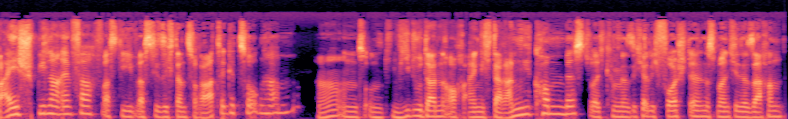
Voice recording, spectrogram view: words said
Beispiele einfach, was die, was die sich dann zur Rate gezogen haben? Ja, und, und wie du dann auch eigentlich daran gekommen bist? Weil ich kann mir sicherlich vorstellen, dass manche der Sachen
